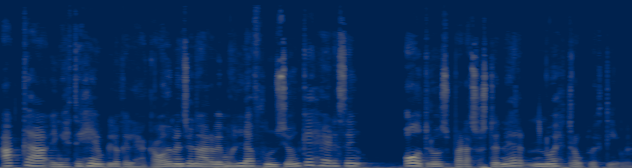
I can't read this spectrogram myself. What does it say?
Acá, en este ejemplo que les acabo de mencionar, vemos la función que ejercen otros para sostener nuestra autoestima.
